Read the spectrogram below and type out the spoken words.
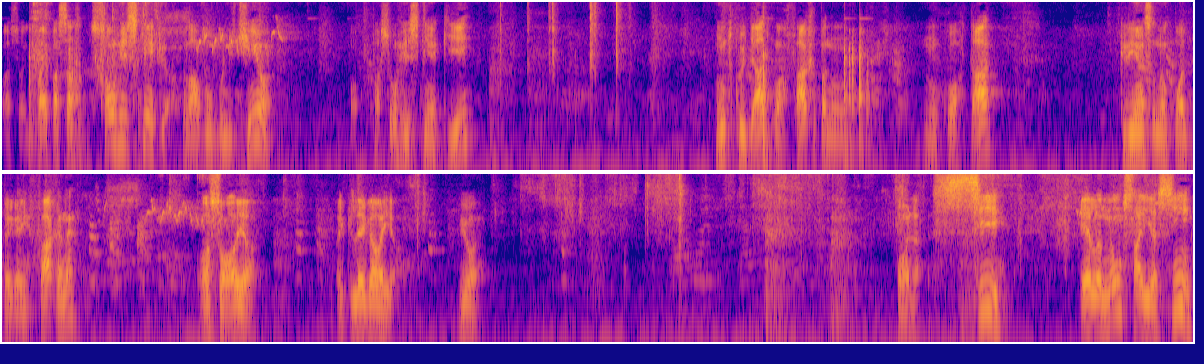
Olha só, ele vai passar só um risquinho aqui, ó. Lavou bonitinho, ó. ó passou um risquinho aqui. Muito cuidado com a faca para não, não cortar. Criança não pode pegar em faca, né? Olha só, olha. Olha que legal aí, ó. Viu? Olha, se ela não sair assim,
